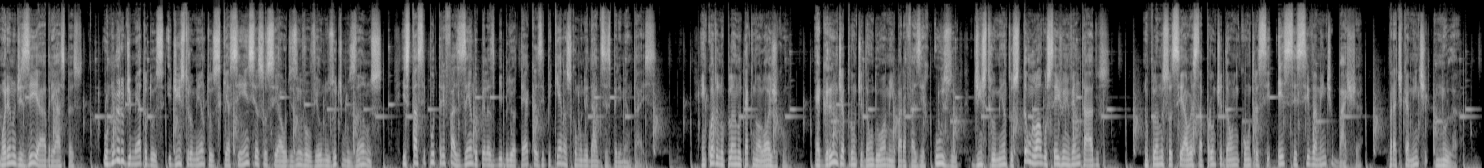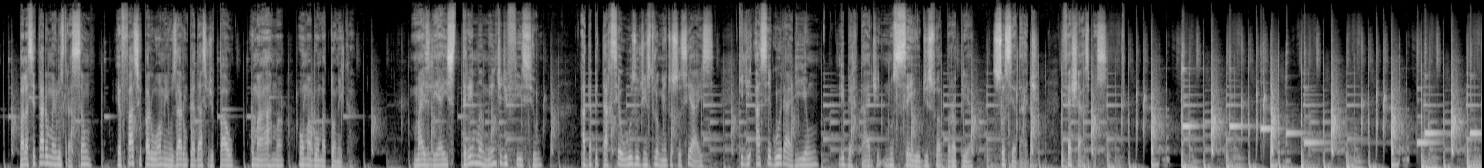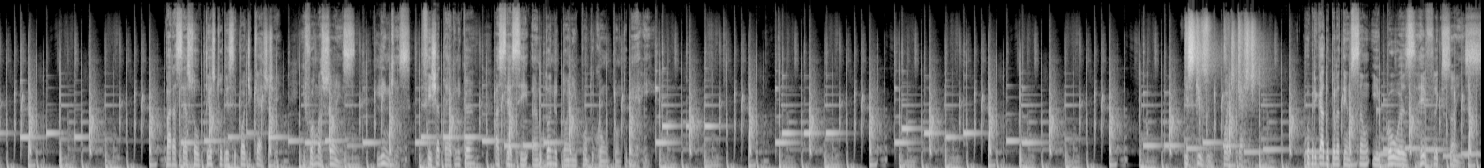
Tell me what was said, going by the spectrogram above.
Moreno dizia, abre aspas, o número de métodos e de instrumentos que a ciência social desenvolveu nos últimos anos está se putrefazendo pelas bibliotecas e pequenas comunidades experimentais. Enquanto no plano tecnológico, é grande a prontidão do homem para fazer uso de instrumentos tão logo sejam inventados. No plano social, essa prontidão encontra-se excessivamente baixa, praticamente nula. Para citar uma ilustração, é fácil para o homem usar um pedaço de pau, uma arma ou uma bomba atômica. Mas lhe é extremamente difícil adaptar-se ao uso de instrumentos sociais que lhe assegurariam liberdade no seio de sua própria sociedade. Fecha aspas. Para acesso ao texto desse podcast, informações, links, ficha técnica, acesse antoniotone.com.br. Esquizo Podcast. Obrigado pela atenção e boas reflexões.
